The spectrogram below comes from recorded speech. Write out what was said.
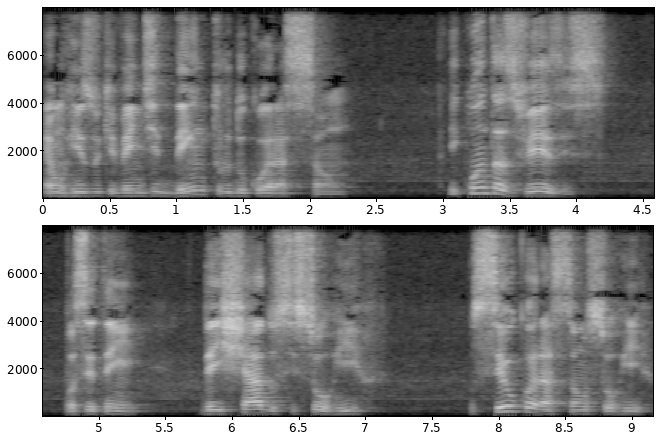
É um riso que vem de dentro do coração. E quantas vezes você tem deixado-se sorrir, o seu coração sorrir?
